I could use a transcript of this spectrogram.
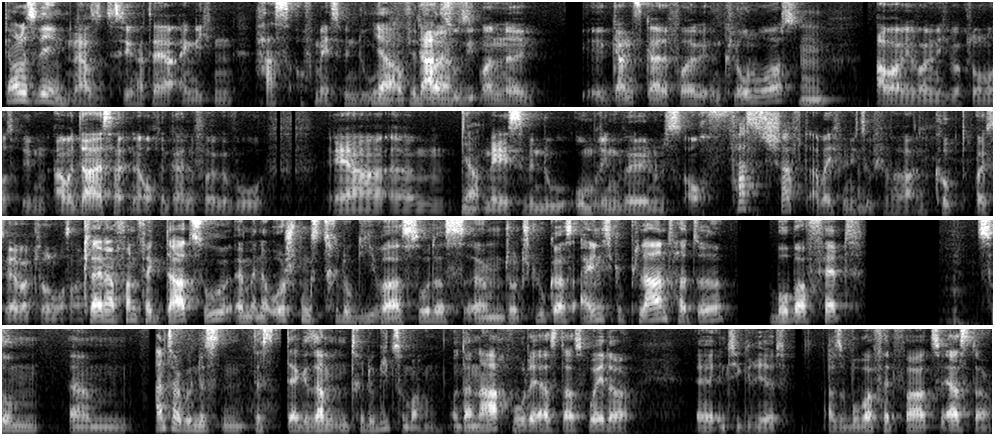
Genau deswegen. Na, also deswegen hat er ja eigentlich einen Hass auf Mace Windu. Ja, auf jeden Dazu Fall. sieht man eine äh, ganz geile Folge in Clone Wars. Mhm. Aber wir wollen nicht über Clone Wars reden. Aber da ist halt eine, auch eine geile Folge, wo er ähm, Ja. Mace Windu umbringen will und es auch fast schafft, aber ich will nicht zu viel verraten. Guckt euch selber Clone Wars an. Kleiner Funfact dazu: ähm, In der Ursprungstrilogie war es so, dass ähm, George Lucas eigentlich geplant hatte, Boba Fett zum ähm, Antagonisten des, der gesamten Trilogie zu machen. Und danach wurde erst Darth Vader äh, integriert. Also Boba Fett war zuerst da.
